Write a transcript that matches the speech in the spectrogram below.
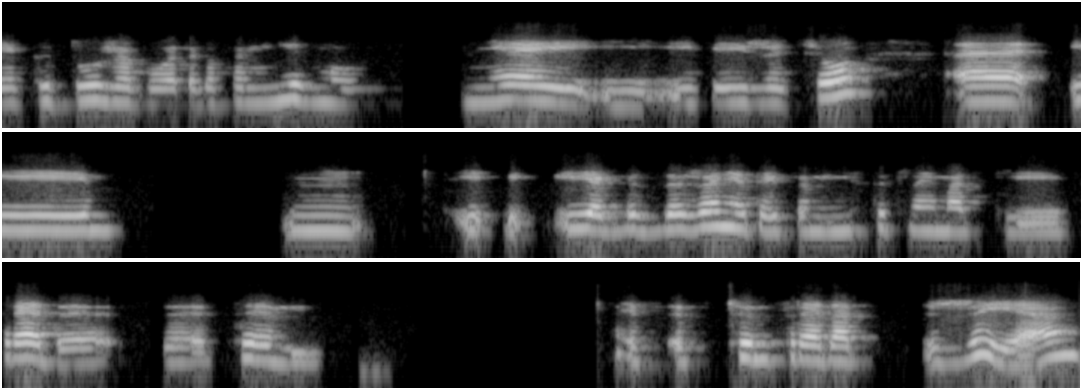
jak dużo było tego feminizmu w niej i, i w jej życiu. I, mm, i, I jakby zderzenie tej feministycznej matki Fredy tym, w, w czym Freda żyje,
